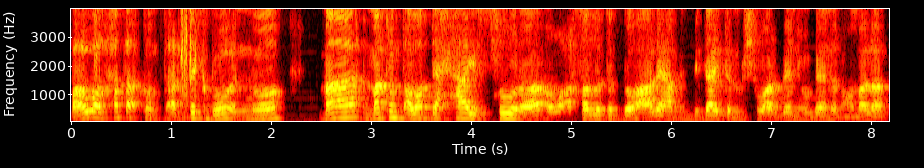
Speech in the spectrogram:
فأول خطأ كنت أرتكبه إنه ما ما كنت أوضح هاي الصورة أو أسلط الضوء عليها من بداية المشوار بيني وبين العملاء.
